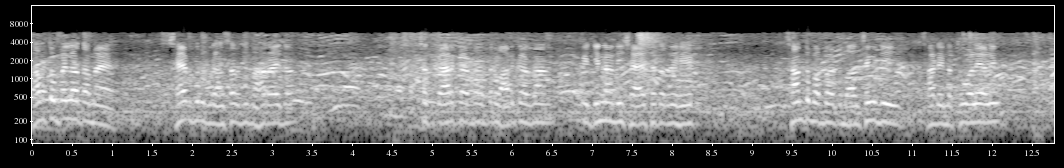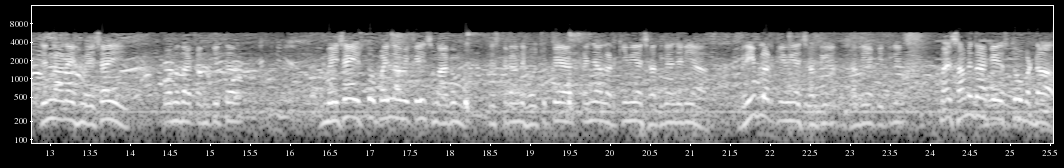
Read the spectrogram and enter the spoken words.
ਸਭ ਤੋਂ ਪਹਿਲਾਂ ਤਾਂ ਮੈਂ ਸਾਹਿਬ ਗੁਰੂ ਗ੍ਰੰਥ ਸਾਹਿਬ ਜੀ ਮਹਾਰਾਜ ਦਾ ਸਤਿਕਾਰ ਕਰਦਾ, ਧੰਨਵਾਦ ਕਰਦਾ ਕਿ ਜਿਨ੍ਹਾਂ ਦੀ ਛਾਇਆ ਛਤਰ ਦੇ ਹੇਠ ਸੰਤ ਬਾਬਾ ਇਕਬਾਲ ਸਿੰਘ ਜੀ ਸਾਡੇ ਨੱਥੂ ਵਾਲੇ ਵਾਲੇ, ਜਿਨ੍ਹਾਂ ਨੇ ਹਮੇਸ਼ਾ ਹੀ ਉਹਨਾਂ ਦਾ ਕੰਮ ਕੀਤਾ। ਹਮੇਸ਼ਾ ਹੀ ਇਸ ਤੋਂ ਪਹਿਲਾਂ ਵੀ ਕਈ ਸਮਾਗਮ ਇਸ ਤਰ੍ਹਾਂ ਦੇ ਹੋ ਚੁੱਕੇ ਆ। ਕਈਆਂ ਲੜਕੀ ਦੀਆਂ ਸ਼ਾਦੀਆਂ ਜਿਹੜੀਆਂ, ਗਰੀਬ ਲੜਕੀਆਂ ਦੀਆਂ ਸ਼ਾਦੀਆਂ ਸ਼ਾਦੀਆਂ ਕੀਤੀਆਂ। ਮੈਂ ਸਮਝਦਾ ਕਿ ਇਸ ਤੋਂ ਵੱਡਾ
